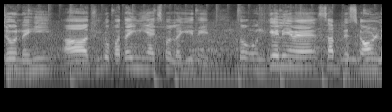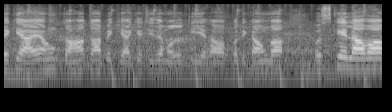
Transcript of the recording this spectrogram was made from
जो नहीं जिनको पता ही नहीं है एक्सपो लगी थी। तो उनके लिए मैं सब डिस्काउंट लेके आया हूँ कहाँ कहाँ पे क्या क्या चीज़ें मौजूद थी ये सब आपको दिखाऊँगा। उसके अलावा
